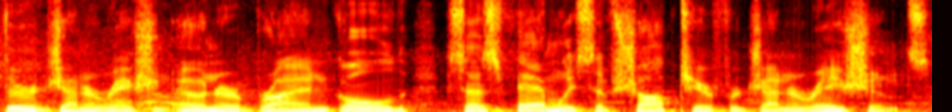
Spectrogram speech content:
Third generation owner Brian Gold says families have shopped here for generations.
